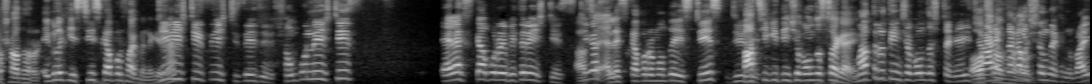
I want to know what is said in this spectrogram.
অসাধারণ। এগুলো কি স্টিচ কাপড় থাকবে নাকি জি স্টিচ স্টিচ এই যে সম্পূর্ণ স্টিচ এলেক্স কাপড়ের ভিতরে স্টিচ ঠিক আচ্ছা আছে? অ্যালেক্স কাপড়ের মধ্যে স্টিচ। পাচ্ছি কি 350 টাকায়? মাত্র তিনশো পঞ্চাশ টাকা এই যে আরেকটা কালেকশন দেখেন ভাই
